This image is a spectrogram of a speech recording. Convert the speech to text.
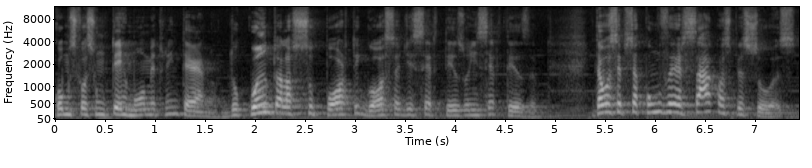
como se fosse um termômetro interno, do quanto ela suporta e gosta de certeza ou incerteza. Então você precisa conversar com as pessoas.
